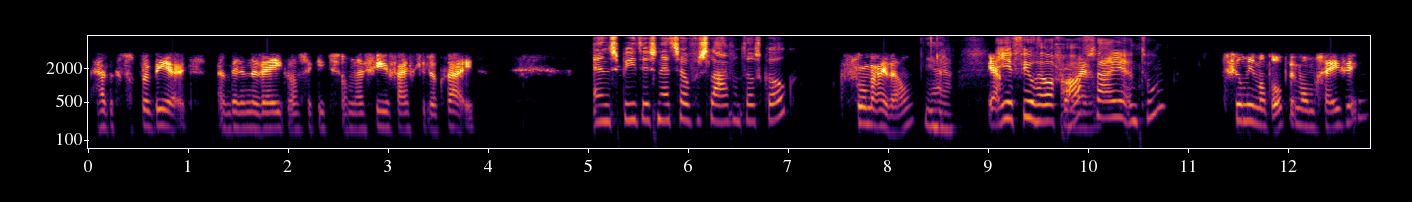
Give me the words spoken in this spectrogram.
heb ik het geprobeerd. En binnen een week was ik iets van eh, 4, 5 kilo kwijt. En speed is net zo verslavend als coke? Voor mij wel. Ja. Ja. Ja, En je viel heel erg voor af, zei je, en toen? Het viel niemand op in mijn omgeving.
